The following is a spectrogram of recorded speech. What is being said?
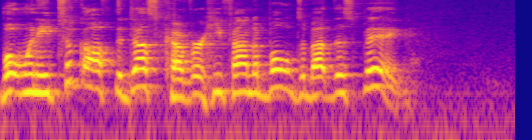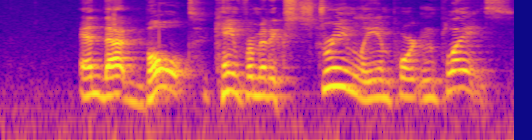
But when he took off the dust cover, he found a bolt about this big. And that bolt came from an extremely important place.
